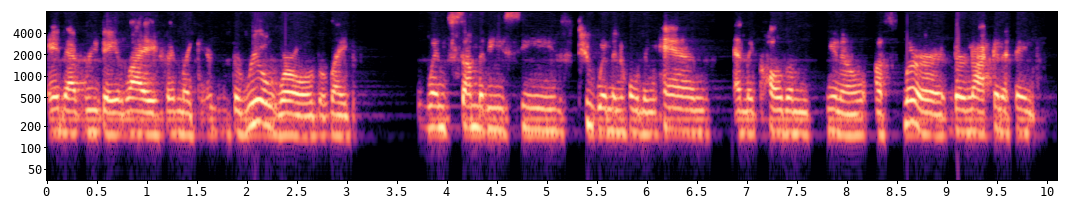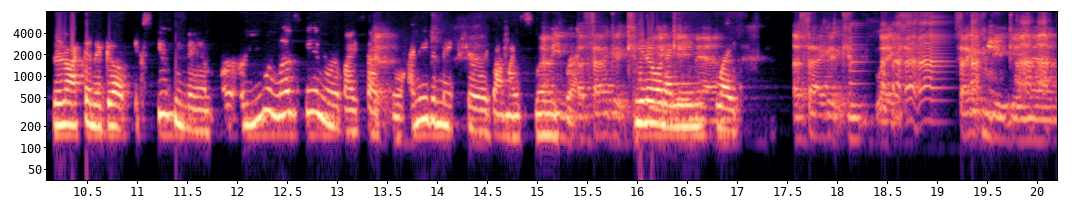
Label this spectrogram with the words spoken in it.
in everyday life and like the real world, like when somebody sees two women holding hands and they call them, you know, a slur, they're not going to think, they're not going to go, excuse me, ma'am, are, are, you a lesbian or a bisexual? Yeah. I need to make sure I got my slurs I mean, right. A faggot you know what I mean? Man. Like, a faggot can like a faggot can be a gay man,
